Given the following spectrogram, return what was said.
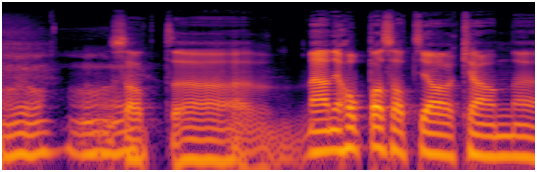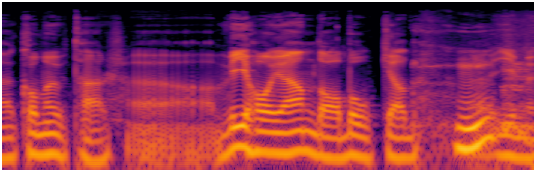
Ja, ja, ja. Så att, eh, men jag hoppas att jag kan eh, komma ut här. Eh, Vi har ju en dag bokad, Mm. eh, Jimmy.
